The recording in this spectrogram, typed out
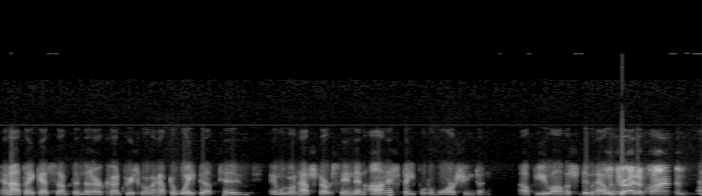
And I think that's something that our country's going to have to wake up to, and we're going to have to start sending honest people to Washington. A few of us do have. We'll try to find them.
